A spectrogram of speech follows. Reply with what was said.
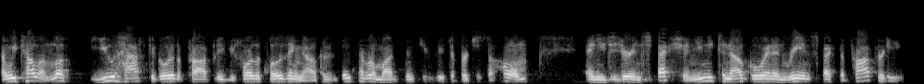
And we tell them, look, you have to go to the property before the closing now because it's been several months since you've agreed to purchase a home and you did your inspection. You need to now go in and re-inspect the property.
